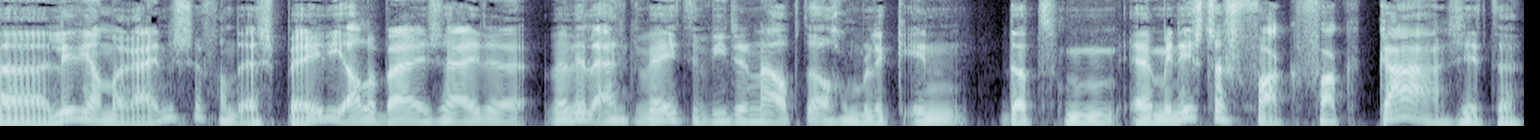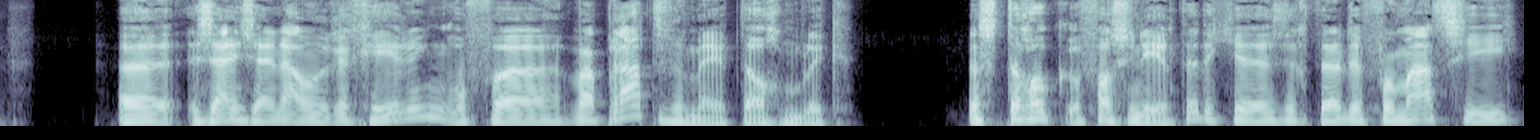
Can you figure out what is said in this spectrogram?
uh, Lilian Marijnissen van de SP. Die allebei zeiden, wij willen eigenlijk weten wie er nou op het ogenblik in dat ministersvak, vak K, zitten. Uh, zijn zij nou een regering of waar praten we mee op het ogenblik? Dat is toch ook fascinerend, hè? Dat je zegt, de formatie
